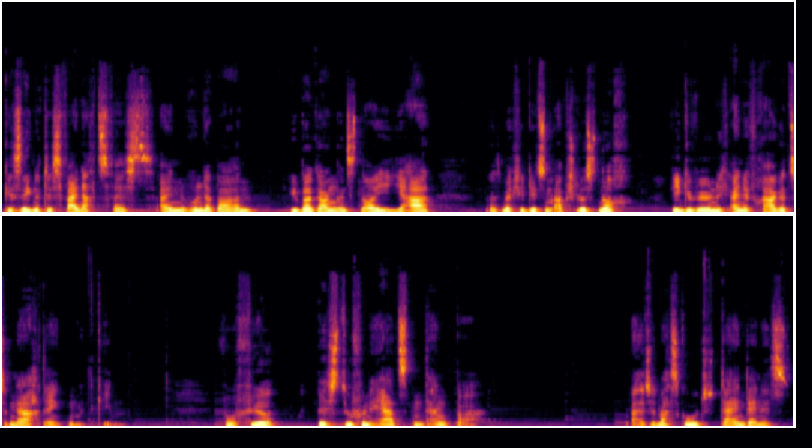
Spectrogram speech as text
gesegnetes Weihnachtsfest, einen wunderbaren Übergang ins neue Jahr und möchte dir zum Abschluss noch, wie gewöhnlich, eine Frage zum Nachdenken mitgeben. Wofür bist du von Herzen dankbar? Also mach's gut, dein Dennis.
